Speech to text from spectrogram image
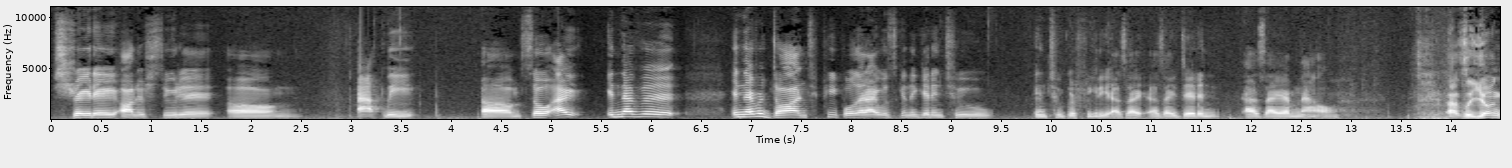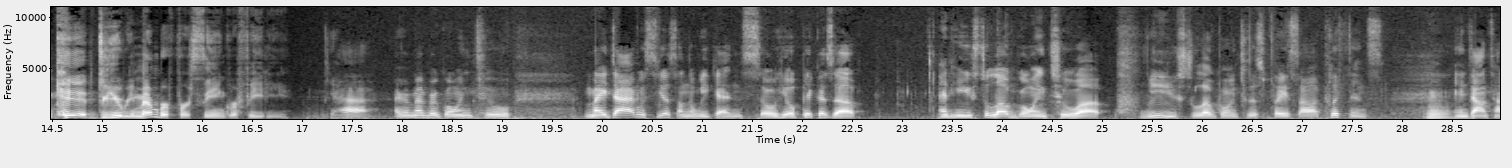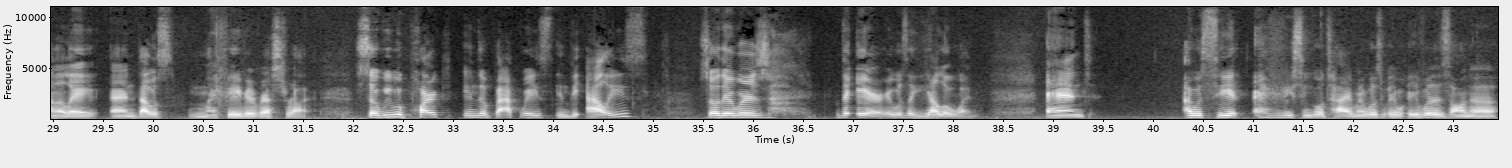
straight A honor student, um, athlete. Um, so I it never it never dawned to people that I was gonna get into into graffiti as I as I did and as I am now. As a young kid, do you remember first seeing graffiti? Yeah, I remember going to. My dad would see us on the weekends, so he'll pick us up, and he used to love going to. Uh, we used to love going to this place, uh, Clifton's, Mm. in downtown LA, and that was my favorite restaurant. So we would park in the back ways in the alleys. So there was the AYER; it was a yellow one, and I would see it every single time. It was it, it was on a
